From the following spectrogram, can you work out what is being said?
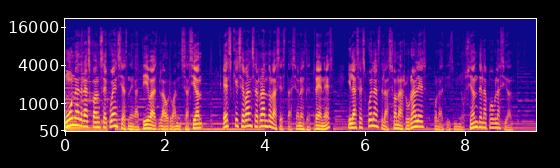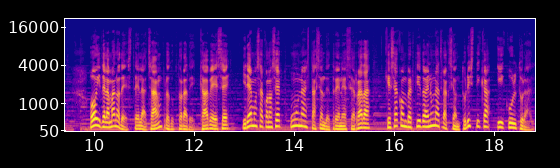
Una de las consecuencias negativas de la urbanización es que se van cerrando las estaciones de trenes y las escuelas de las zonas rurales por la disminución de la población. Hoy, de la mano de Stella Chang, productora de KBS, iremos a conocer una estación de trenes cerrada que se ha convertido en una atracción turística y cultural.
